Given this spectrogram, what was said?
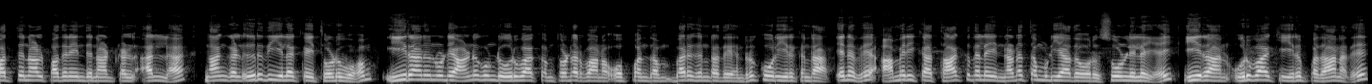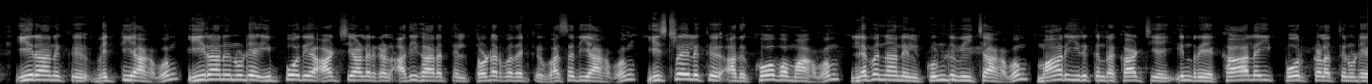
பத்து நாள் பதினைந்து நாட்கள் அல்ல நாங்கள் இறுதி இலக்கை தொடுவோம். ஈரானினுடைய அணுகுண்டு உருவாக்கம் தொடர்பான ஒப்பந்தம் வருகின்றது என்று கூறியிருக்கின்றார். எனவே அமெரிக்கா தாக்குதலை நட நடத்த முடியாத ஒரு சூழ்நிலையை ஈரான் உருவாக்கி இருப்பதானது ஈரானுக்கு வெற்றியாகவும் ஈரானினுடைய இப்போதைய ஆட்சியாளர்கள் அதிகாரத்தில் தொடர்வதற்கு வசதியாகவும் இஸ்ரேலுக்கு அது கோபமாகவும் லெபனானில் குண்டு வீச்சாகவும் மாறியிருக்கின்ற காட்சியை இன்றைய காலை போர்க்களத்தினுடைய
